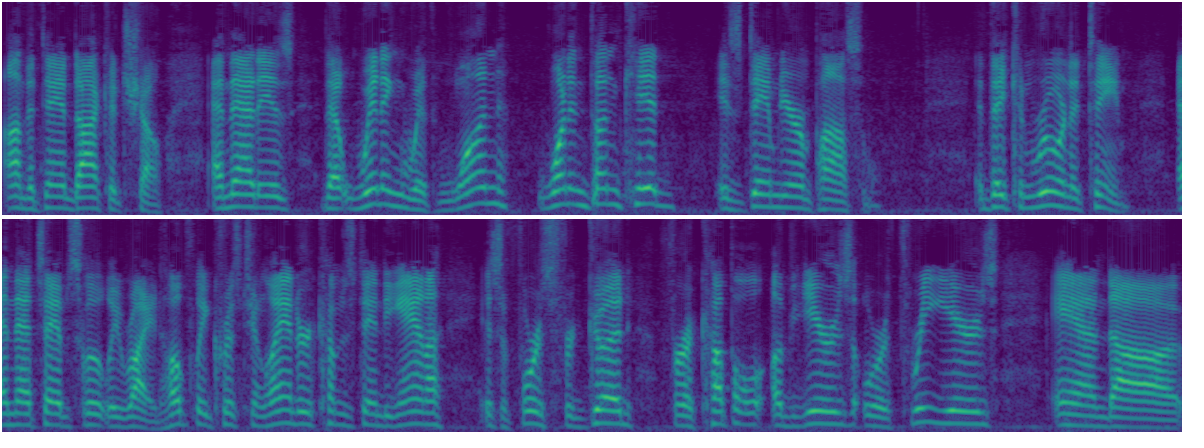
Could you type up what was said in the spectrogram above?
on the Dan Dakich show, and that is that winning with one one and done kid is damn near impossible. They can ruin a team, and that's absolutely right. Hopefully, Khristian Lander comes to Indiana, is a force for good for a couple of years or three years, and uh,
